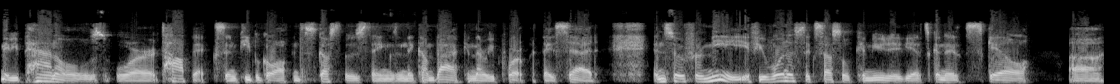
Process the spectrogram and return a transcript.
maybe panels or topics and people go off and discuss those things and they come back and they report what they said. And so for me, if you want a successful community that's going to scale uh,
